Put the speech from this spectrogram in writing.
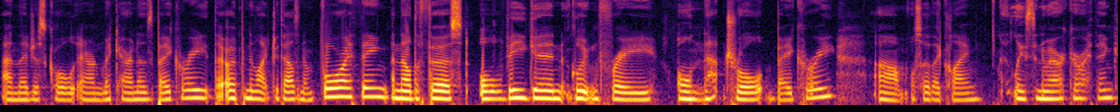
and they're just called Erin McKenna's Bakery. They opened in like 2004, I think, and they're the first all vegan, gluten free, all natural bakery. Um, also, they claim, at least in America, I think.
